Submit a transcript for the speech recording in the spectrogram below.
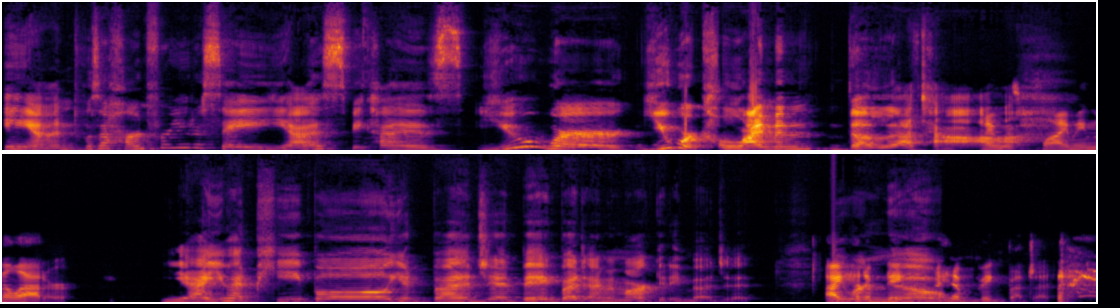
And was it hard for you to say yes because you were you were climbing the ladder? I was climbing the ladder. Yeah, you had people, you had budget, big budget. I'm a marketing budget. I had a big I had a big budget.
